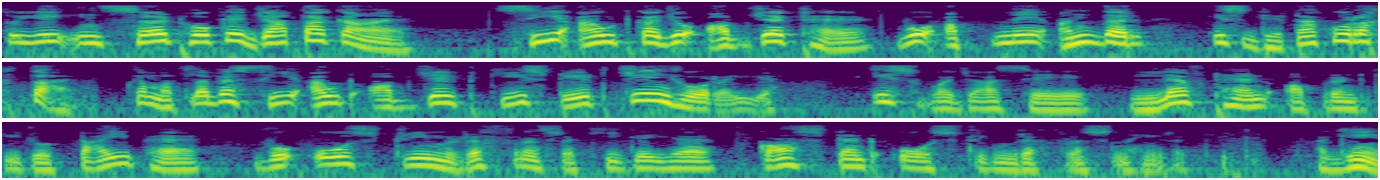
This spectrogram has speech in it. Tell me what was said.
تو یہ انسرٹ ہو کے جاتا کہاں ہے؟ سی آؤٹ کا جو آبجیکٹ ہے، وہ اپنے اندر اس ڈیٹا کو رکھتا ہے۔ کا مطلب ہے سی آؤٹ آبجیکٹ کی اسٹیٹ چینج ہو رہی ہے۔ اس وجہ سے لیفٹ ہینڈ آپرنٹ کی جو ٹائپ ہے، وہ او اسٹریم ریفرنس رکھی گئی ہے۔ کانسٹینٹ او اسٹریم ریفرنس نہیں رکھی گئی۔ اگین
